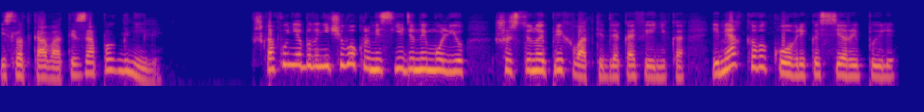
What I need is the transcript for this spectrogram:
и сладковатый запах гнили. В шкафу не было ничего, кроме съеденной молью шерстяной прихватки для кофейника и мягкого коврика серой пыли.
